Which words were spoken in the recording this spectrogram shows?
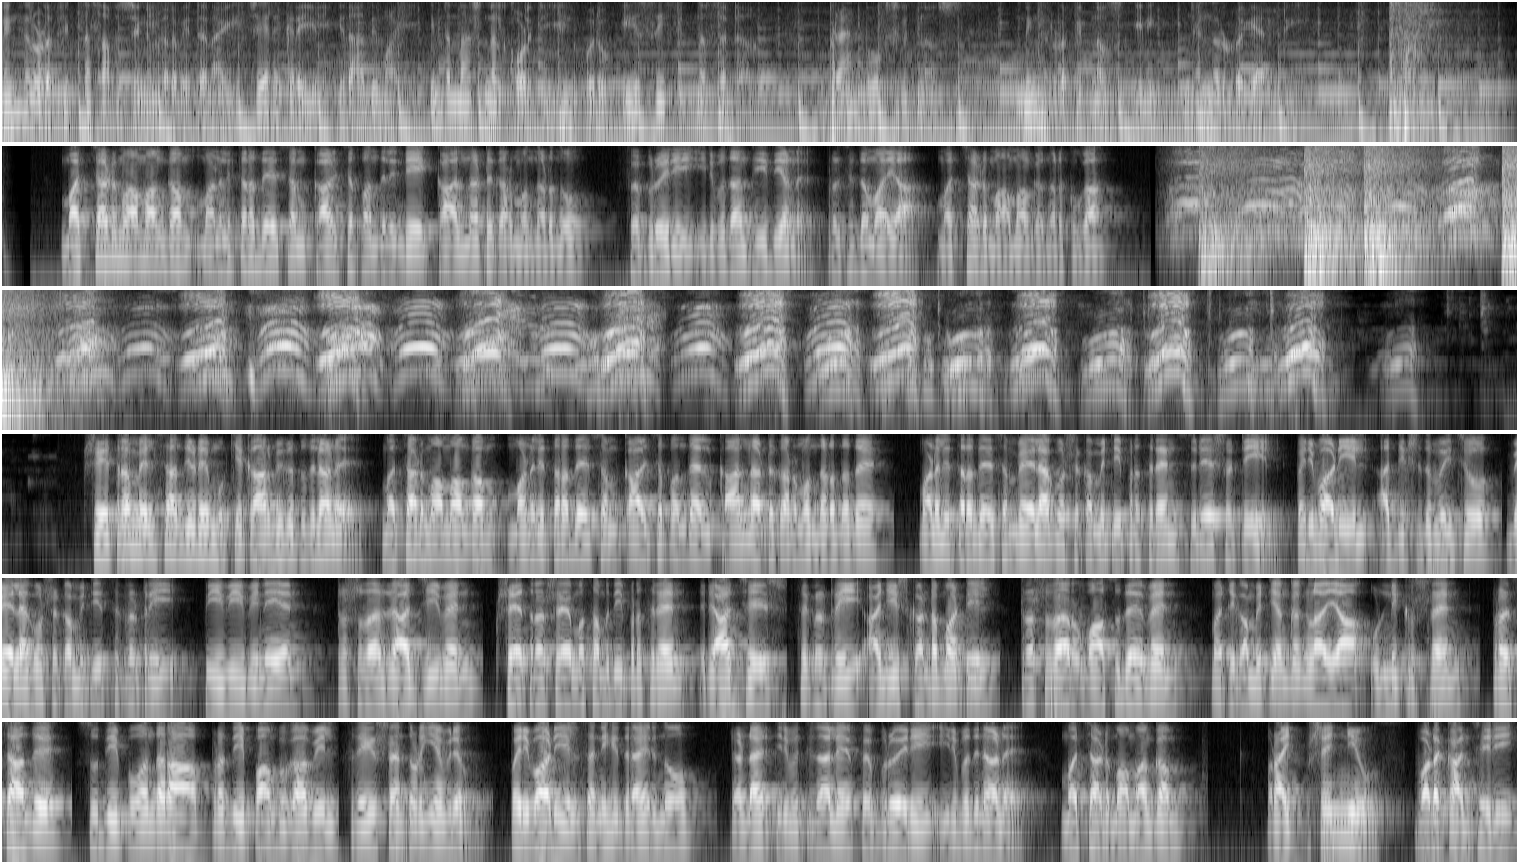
നിങ്ങളുടെ ഫിറ്റ്നസ് ആവശ്യങ്ങൾ നിറവേറ്റാനായി ചേലക്കരയിൽ ഇതാദ്യമായി ഇന്റർനാഷണൽ ക്വാളിറ്റിയിൽ ഒരു A C fitness centre brand box fitness നിങ്ങളുടെ ഫിറ്റ്നസ് ഇനി ഞങ്ങളുടെ ഗ്യാരണ്ടി മച്ചാട് മാമാങ്കം മണലിത്തറ ദേശം കാഴ്ചപ്പന്തലിന്റെ കാൽനാട്ട് കർമ്മം നടന്നു. ഫെബ്രുവരി ഇരുപതാം തീയതിയാണ് പ്രസിദ്ധമായ മച്ചാട് മാമാങ്കം നടക്കുക. ക്ഷേത്രം മേൽശാന്തിയുടെ മുഖ്യ കാർമ്മികത്വത്തിലാണ് മച്ചാട് മാമാങ്കം മണലിത്തറ ദേശം കാഴ്ചപ്പന്തൽ കാൽനാട്ട് കർമ്മം നടന്നത്. മണലിത്തറ ദേശം വേലാഘോഷ കമ്മിറ്റി പ്രസിഡന്റ് സുരേഷ് ഒറ്റയിൽ പരിപാടിയിൽ അധ്യക്ഷത വഹിച്ചു. വേലാഘോഷ committee secretary P V Vinayan treasurer Rajeevan ക്ഷേത്ര ക്ഷേമ സമിതി president Rajesh secretary Aneesh Kandamattil treasurer Vasudevan മറ്റ് കമ്മിറ്റി അംഗങ്ങളായ ഉണ്ണികൃഷ്ണൻ പ്രശാന്ത് സുദീപ് പൂവന്തറ പ്രദീപ് പാമ്പുകാവിൽ ശ്രീകൃഷ്ണൻ തുടങ്ങിയവരും പരിപാടിയിൽ സന്നിഹിതരായിരുന്നു. രണ്ടായിരത്തി ഇരുപത്തിനാല് ഫെബ്രുവരി ഇരുപതിനാണ് Machad Mamankam. Right news Wadakkanchery.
